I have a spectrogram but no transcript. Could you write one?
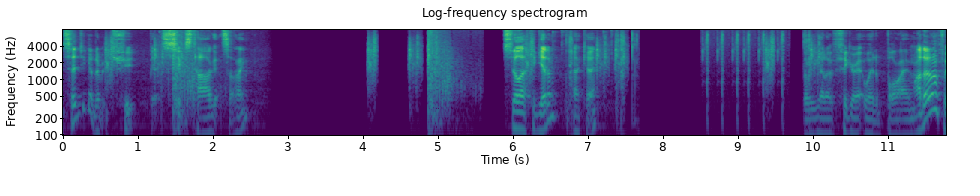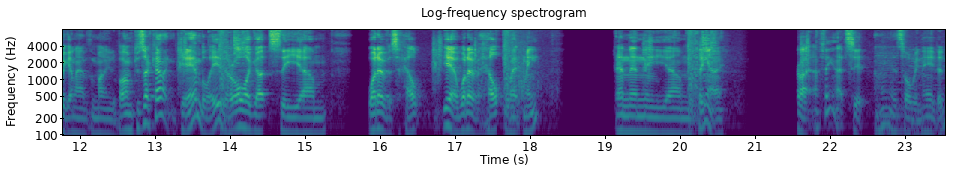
said you got to shoot about six targets, I think. Still have to get them? Okay. So we gotta figure out where to buy them. I don't know if we're gonna have the money to buy them, because I can't gamble either. All I got's the, um, whatever's help. Yeah, whatever help lent me. And then the, um, thingo. Right, I think that's it. I think that's all we needed.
